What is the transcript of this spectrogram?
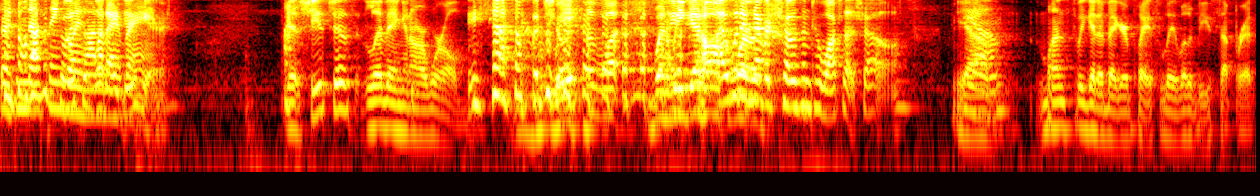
There's I don't have a nothing going on in my I brain. here. Yeah, she's just living in our world. Yeah, I don't have a choice of what. When I we do. get off I would have never chosen to watch that show. Yeah. Yeah. Once we get a bigger place, we'll be able to be separate.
